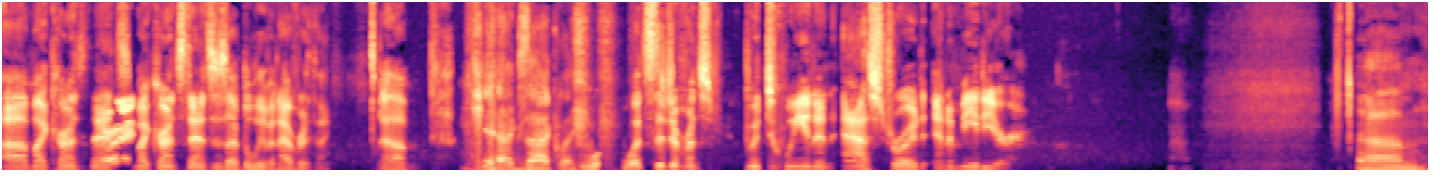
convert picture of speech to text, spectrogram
Uh, my current stance. My current stance is I believe in everything. Um, Yeah, exactly. wh- what's the difference between an asteroid and a meteor? Um,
